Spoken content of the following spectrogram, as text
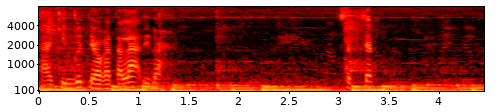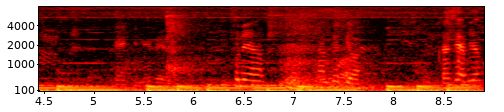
หากินก๋วยเตี๋ยวกับตะละดีกว่าแซ่บๆ พวกนี้ครับทำก๋วยเตี๋ยวกระเสียบเยอะ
